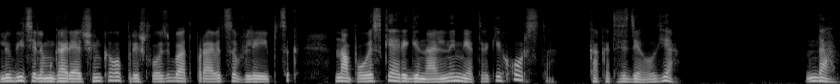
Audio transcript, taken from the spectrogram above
любителям горяченького пришлось бы отправиться в Лейпциг на поиски оригинальной метрики Хорста, как это сделал я. Да,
